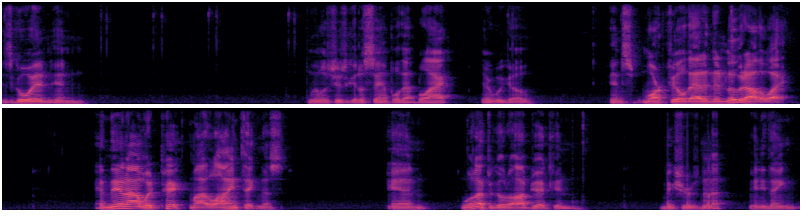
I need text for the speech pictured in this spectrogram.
is go ahead and, well, let's just get a sample of that black. There we go. And Smart Fill that and then move it out of the way. And then I would pick my line thickness and we'll have to go to object and make sure it's not anything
